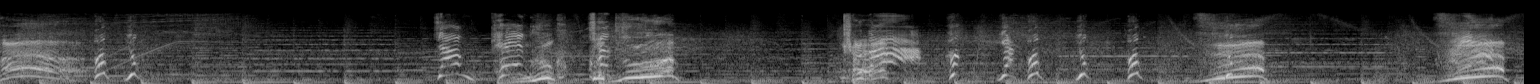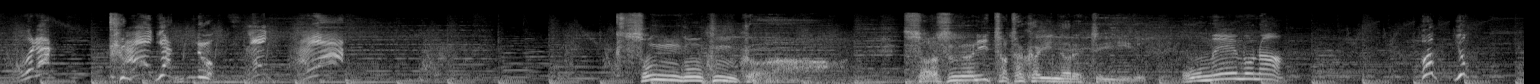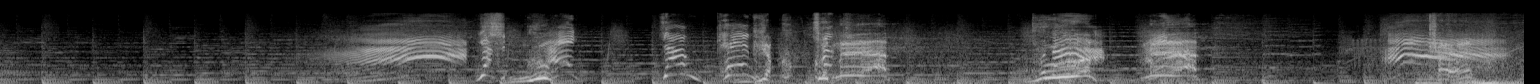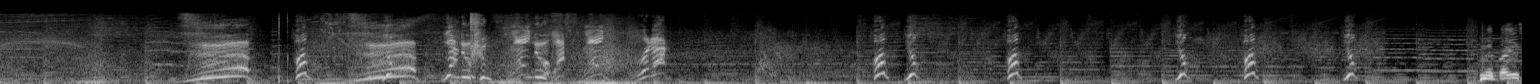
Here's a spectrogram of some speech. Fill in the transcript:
ーほっよ。っじゃんけん。うっじゃん。うわっ。か。ほっ。やっほっよ。っほっずわっずわっ。ほら。はい。やっ。うわえい。ありゃ孫悟空かさすがに戦い慣れている。おめえもな。はっ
